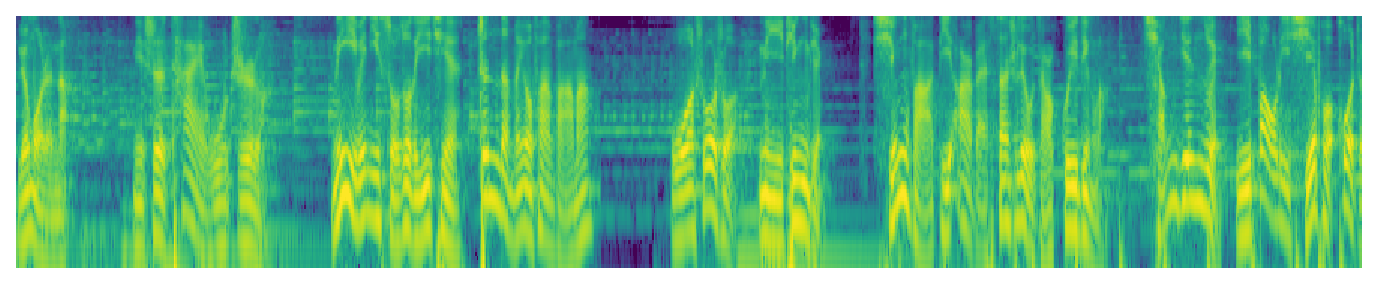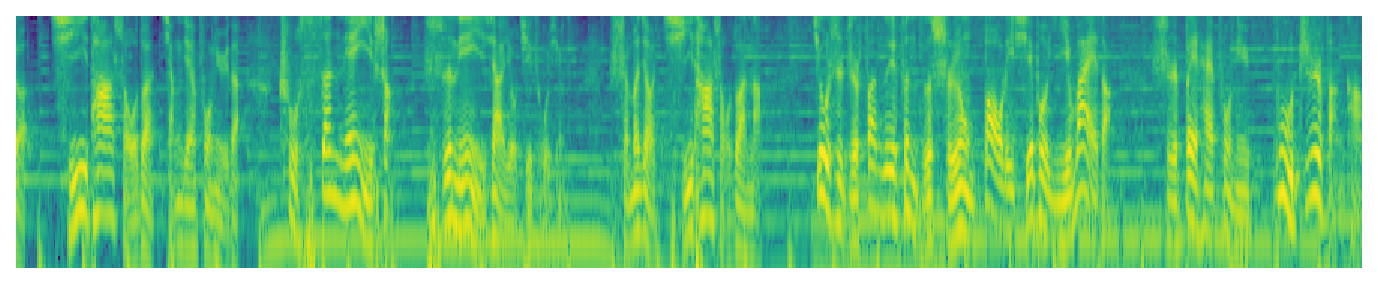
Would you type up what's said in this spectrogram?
刘某人呐，你是太无知了。你以为你所做的一切真的没有犯法吗？我说说你听听，刑法第二百三十六条规定了，强奸罪以暴力胁迫或者其他手段强奸妇女的，处三年以上十年以下有期徒刑。什么叫其他手段呢？就是指犯罪分子使用暴力胁迫以外的，使被害妇女不知反抗、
